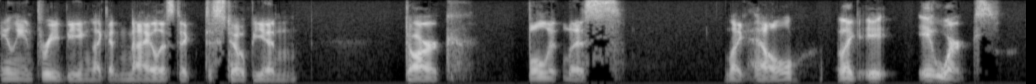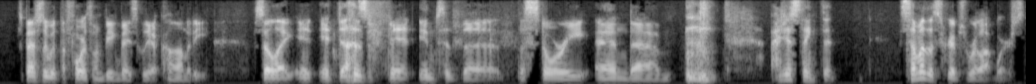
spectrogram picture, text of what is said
Alien Three being like a nihilistic dystopian, dark, bulletless like hell. Like it it works. Especially with the fourth one being basically a comedy. So like it, it does fit into the the story and um I just think that some of the scripts were a lot worse.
